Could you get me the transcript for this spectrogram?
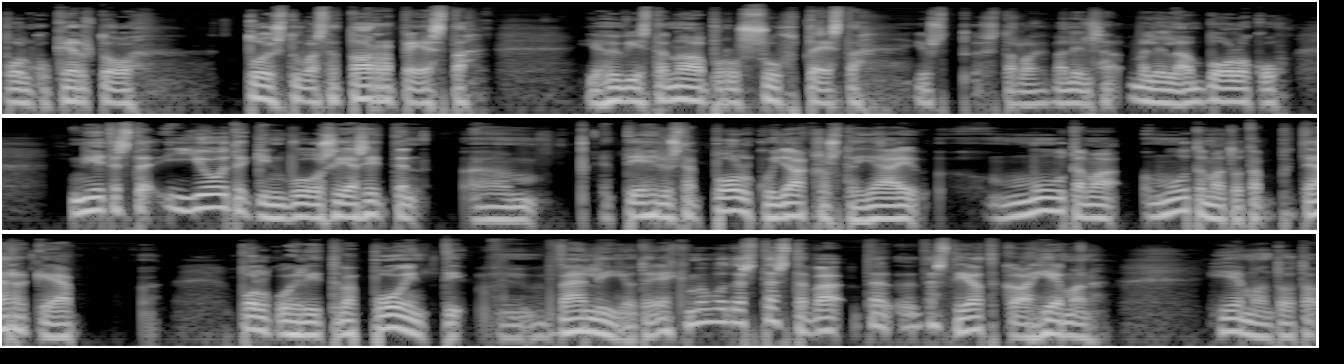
polku kertoo toistuvasta tarpeesta ja hyvistä naapurussuhteista, jos talojen välillä, välillä on polku. Niin tästä joitakin vuosia sitten ähm, tehdystä polkujaksosta jäi muutama, muutama tuota tärkeä polkuihin liittyvä pointti väliin, joten ehkä me voitaisiin tästä, tästä jatkaa hieman, hieman tuota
